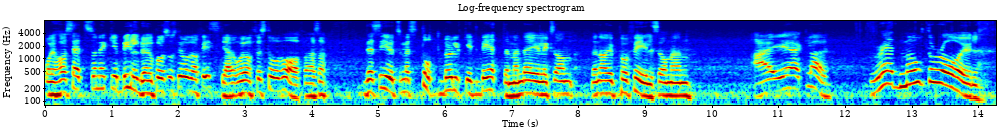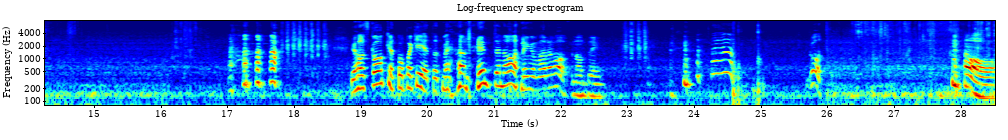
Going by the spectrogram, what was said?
Och jag har sett så mycket bilder på så stora fiskar och jag förstår varför. Alltså, det ser ut som ett stort bulkigt bete men det är ju liksom... Den har ju profil som en... Aj jäklar! Red Motor Oil! jag har skakat på paketet men jag hade inte en aning om vad det var för någonting. Gott! Ja.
